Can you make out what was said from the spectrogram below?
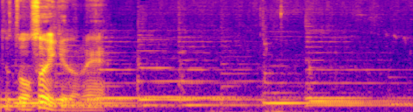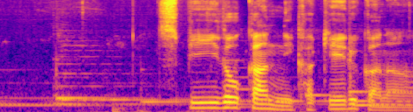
ちょっと遅いけどね。スピード感に欠けるかな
